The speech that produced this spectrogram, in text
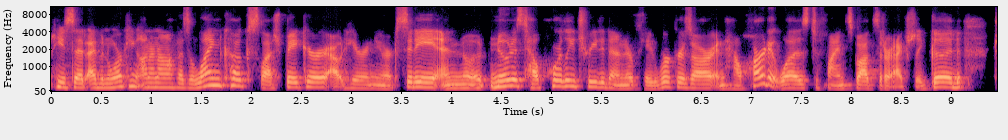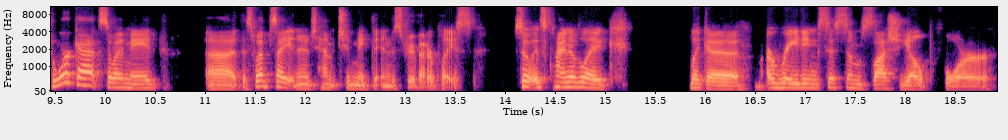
he said i've been working on and off as a line cook slash baker out here in new york city and no- noticed how poorly treated and underpaid workers are and how hard it was to find spots that are actually good to work at. So i made uh, this website in an attempt to make the industry a better place. So it's kind of like like a a rating system slash yelp for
